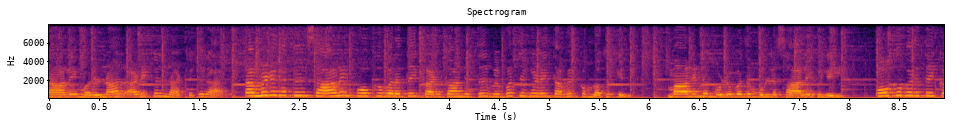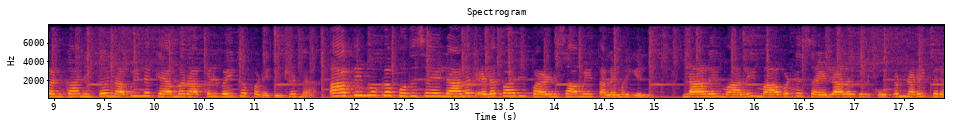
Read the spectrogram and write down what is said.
நாளை மறுநாள் அடிக்கல் நாட்டுகிறார். தமிழகத்தில் சாலை போக்குவரத்தை கண்காணித்து விபத்துகளை தவிர்க்கும் வகையில் மாநிலம் முழுவதும் உள்ள சாலைகளில் போக்குவரத்தை கண்காணிக்க நவீன கேமராக்கள் வைக்கப்படுகின்றன. அதிமுக பொதுச் செயலாளர் எடப்பாடி பழனிசாமி தலைமையில் நாளை மாலை மாவட்ட செயலாளர்கள் கூட்டம் நடைபெற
